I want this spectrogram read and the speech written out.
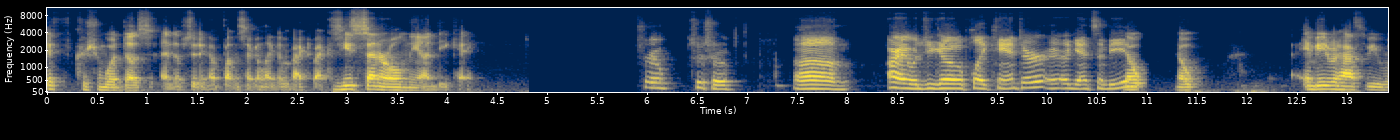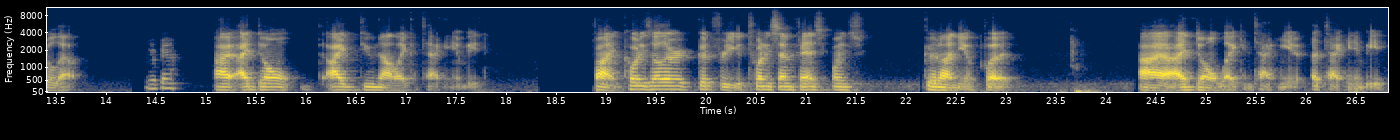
if Christian Wood does end up suiting up on the second leg of a back to back because he's center only on DK. True, true, true. Um, all right, would you go play Kanter against Embiid? Nope, nope. Embiid would have to be ruled out. Okay. I, I don't I do not like attacking Embiid. Fine, Cody Zeller, good for you. Twenty seven fantasy points, good on you. But I I don't like attacking attacking Embiid.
